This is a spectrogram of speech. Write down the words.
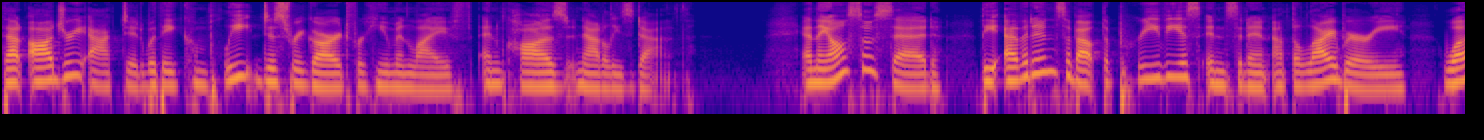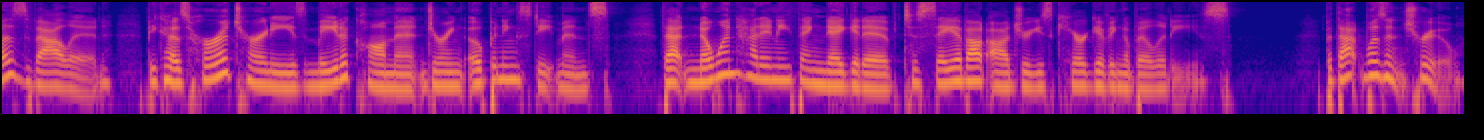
that Audrey acted with a complete disregard for human life and caused Natalie's death. And they also said the evidence about the previous incident at the library was valid because her attorneys made a comment during opening statements that no one had anything negative to say about Audrey's caregiving abilities. But that wasn't true.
